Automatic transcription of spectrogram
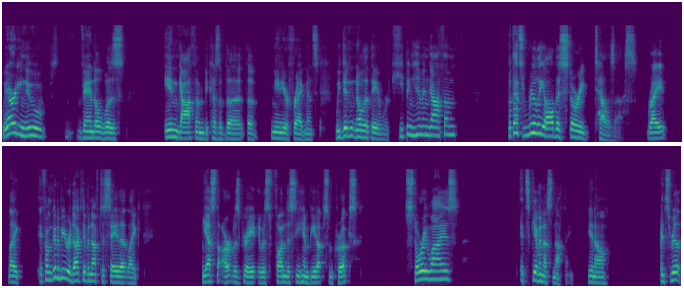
we already knew Vandal was in Gotham because of the the meteor fragments. We didn't know that they were keeping him in Gotham. But that's really all this story tells us, right? Like if I'm going to be reductive enough to say that like yes, the art was great. It was fun to see him beat up some crooks. Story-wise, it's given us nothing, you know. It's really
